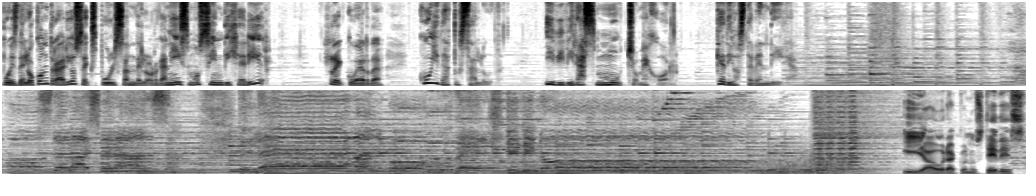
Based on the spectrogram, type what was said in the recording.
pues de lo contrario se expulsan del organismo sin digerir. Recuerda, cuida tu salud y vivirás mucho mejor. Que Dios te bendiga. La voz de la esperanza te eleva el poder. Y ahora con ustedes,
